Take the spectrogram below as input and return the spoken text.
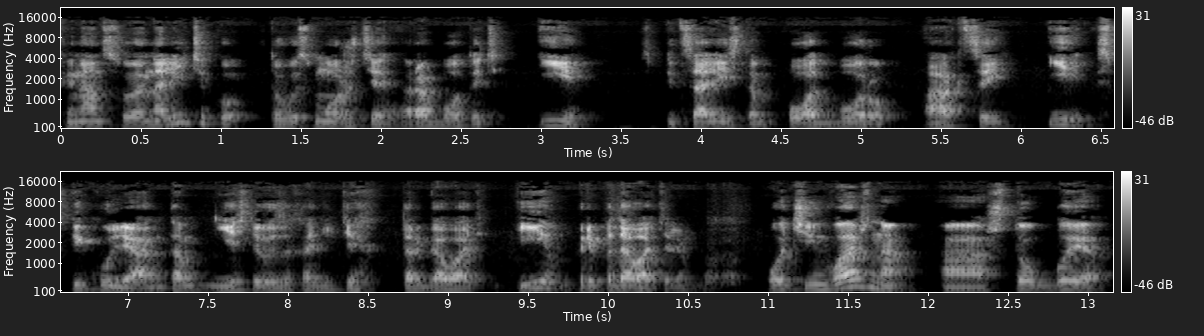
финансовую аналитику, то вы сможете работать и специалистом по отбору акций, и спекулянтом, если вы захотите торговать, и преподавателем. Очень важно, а, чтобы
